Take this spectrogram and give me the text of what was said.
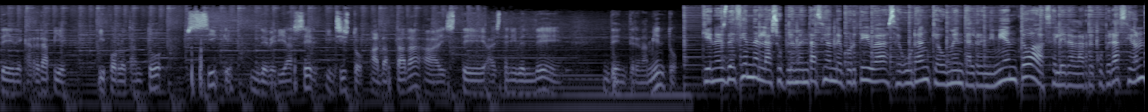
de, carrera a pie y por lo tanto sí que debería ser, insisto, adaptada a este, a este nivel de, de entrenamiento. Quienes defienden la suplementación deportiva aseguran que aumenta el rendimiento, acelera la recuperación,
